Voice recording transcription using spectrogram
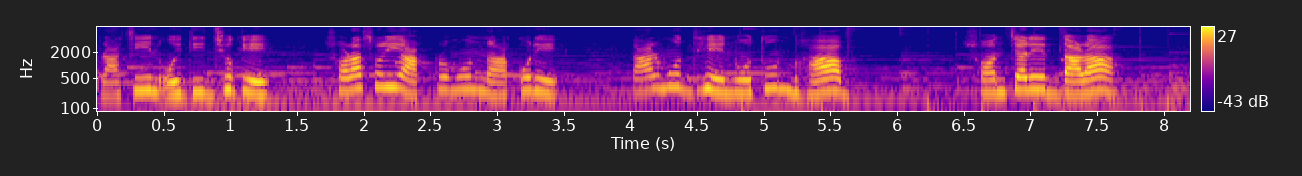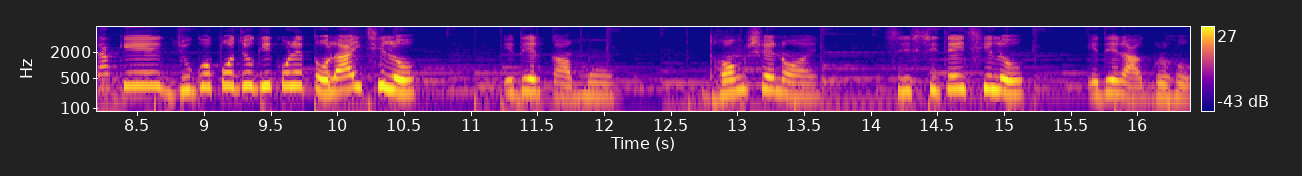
প্রাচীন ঐতিহ্যকে সরাসরি আক্রমণ না করে তার মধ্যে নতুন ভাব সঞ্চারের দ্বারা তাকে যুগোপযোগী করে তোলাই ছিল। এদের কাম্য। ধ্বংসে নয়, সৃষ্টিতেই ছিল এদের আগ্রহ।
